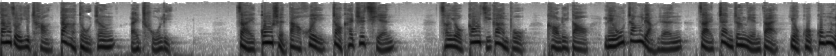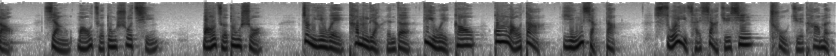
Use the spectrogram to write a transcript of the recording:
当做一场大斗争来处理。在公审大会召开之前，曾有高级干部考虑到刘璋两人在战争年代有过功劳，向毛泽东说情。毛泽东说：“正因为他们两人的地位高、功劳大、影响大，所以才下决心处决他们。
